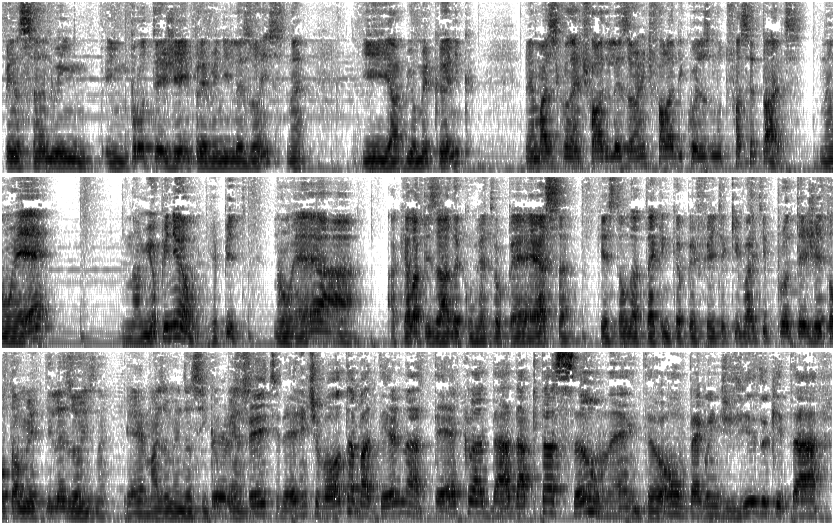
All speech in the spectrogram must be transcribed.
pensando em, em proteger e prevenir lesões, né? E a biomecânica. Né, mas quando a gente fala de lesão, a gente fala de coisas multifacetárias. Não é, na minha opinião, repito, não é a, aquela pisada com retropé, essa questão da técnica perfeita que vai te proteger totalmente de lesões, né? É mais ou menos assim que Perfeito. eu penso. Perfeito. Daí a gente volta a bater na tecla da adaptação, né? Então, pega o indivíduo que está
